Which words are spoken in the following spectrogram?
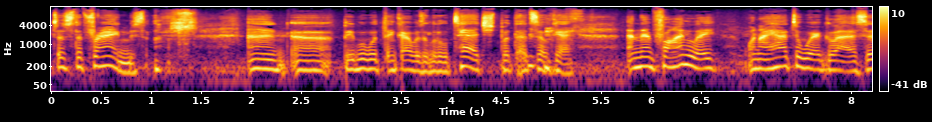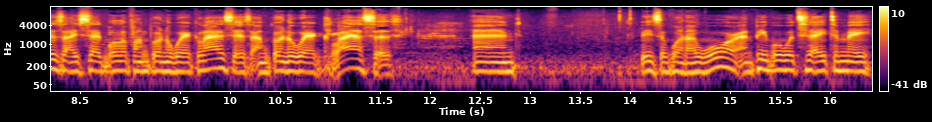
just the frames, and uh, people would think I was a little touched, but that's okay. and then finally, when I had to wear glasses, I said, "Well, if I'm going to wear glasses, I'm going to wear glasses," and these are what I wore. And people would say to me,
